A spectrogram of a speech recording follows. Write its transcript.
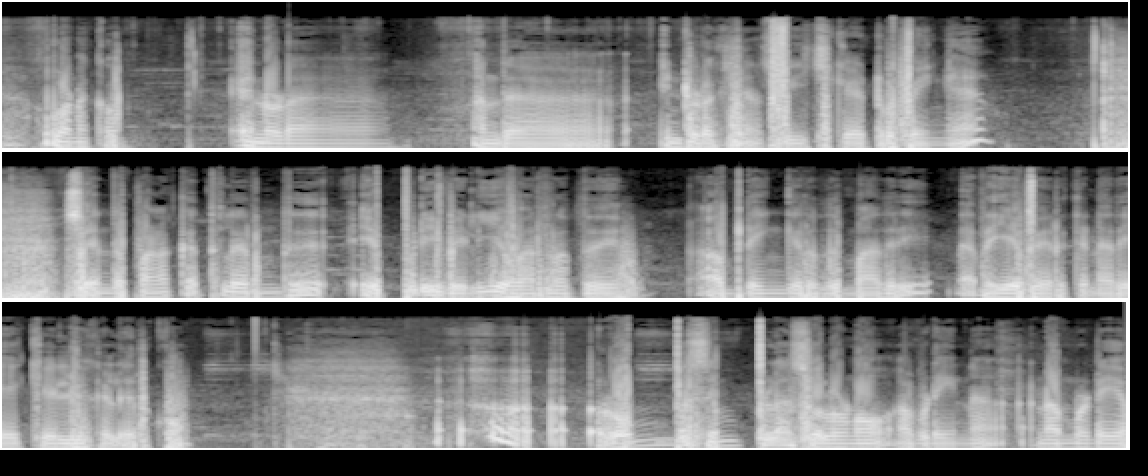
வணக்கம். என்னோட அந்த இன்ட்ரொடக்ஷன் ஸ்பீச் கேட்டிருப்பீங்க. ஸோ இந்த பழக்கத்திலிருந்து எப்படி வெளியே வர்றது அப்படிங்கிறது மாதிரி நிறைய பேருக்கு நிறைய கேள்விகள் இருக்கும். ரொம்ப சிம்பிளாக சொல்லணும் அப்படின்னா நம்மளுடைய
